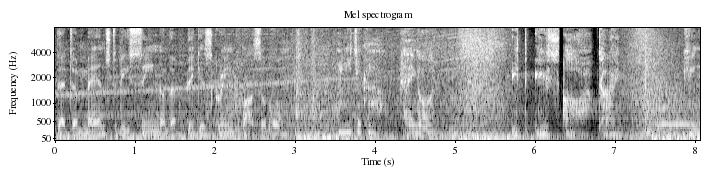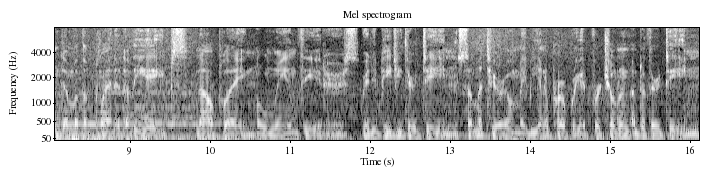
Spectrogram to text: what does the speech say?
that demands to be seen on the biggest screen possible. I need to go. Hang on. It is our time. Kingdom of the Planet of the Apes. Now playing only in theaters. Rated PG 13. Some material may be inappropriate for children under 13.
